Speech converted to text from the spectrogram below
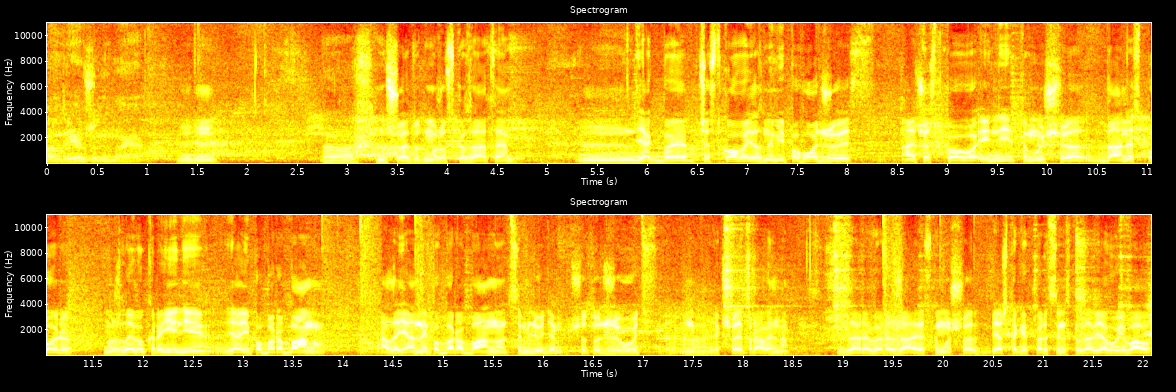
У Андрія вже немає. Е, Ну, що я тут можу сказати? Якби частково я з ним і погоджуюсь, а частково і ні. Тому що, да, не спорю, можливо, в країні я і по барабану, але я не по барабану цим людям, що тут живуть, ну, якщо я правильно зараз виражаюсь. Тому що я ж таки перед цим сказав, я воював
